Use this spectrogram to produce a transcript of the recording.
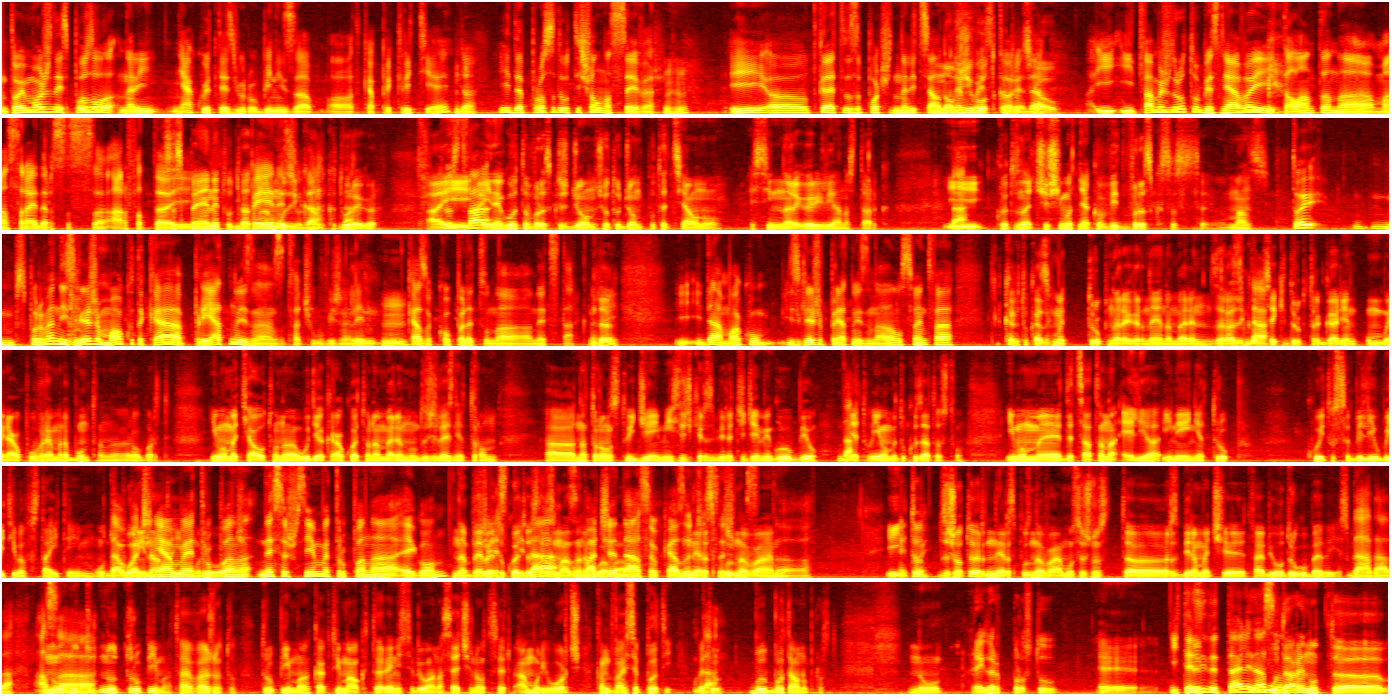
той може да използва нали, някои от тези рубини за а, така прикритие Да. и да просто да отишъл на север. Мгм. И а, откъдето започва нали, цялата Нов живот история. като цяло. Да. И, и това между другото обяснява и таланта на Манс Райдер с арфата С и... пеенето, и да, той е пеенето, музикант да, като да. Регър. А Плюс и, това- а и неговата връзка с Джон, защото Джон потенциално е син на Регър или Ана Старк. И което значи, че ще имат някакъв вид връзка с е, Манс. Той според мен изглежда малко така приятно изненадан за това, че го вижда, нали? Мгм. Казва копелето на Нед Старк, нали? Да. И, и да, малко изглежда приятно изненадан. Освен това, Както казахме, труп на Регър не е намерен, за разлика Да. от всеки друг Таргариен, умрял по време на бунта на Робърт. Имаме тялото на Лудия Крал, което е намерено до Железния трон. А, на трона стои Джейми и всички разбират, че Джейми го е убил. Да. Ето, имаме доказателство. Имаме децата на Елия и нейния труп, които са били убити в стаите им от да, обаче нямаме трупа на... Не, всъщност имаме трупа на Егон. На бебето, шести, което е да, с размазана обаче, глава. да, се оказва, че всъщност... а, И Е, то, той. защото е неразпознаваемо, всъщност а, разбираме, че това е било друго бебе. е Да, да, да. А но, за... но, труп- но, труп има, това е важното. Труп има, както и малката Рени се била насечена от Амори Лорч към 20 пъти, което Да. Брутално просто. Но Регър просто е И тези е детайли, да, са... ударен от а,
